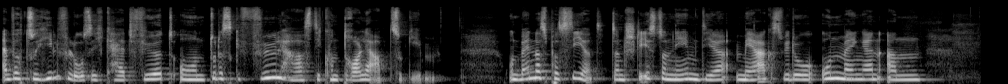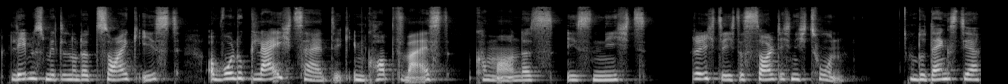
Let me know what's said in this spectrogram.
einfach zu Hilflosigkeit führt und du das Gefühl hast, die Kontrolle abzugeben. Und wenn das passiert, dann stehst du neben dir, merkst, wie du Unmengen an Lebensmitteln oder Zeug isst, obwohl du gleichzeitig im Kopf weißt, come on, das ist nicht richtig, das sollte ich nicht tun. Und du denkst dir,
